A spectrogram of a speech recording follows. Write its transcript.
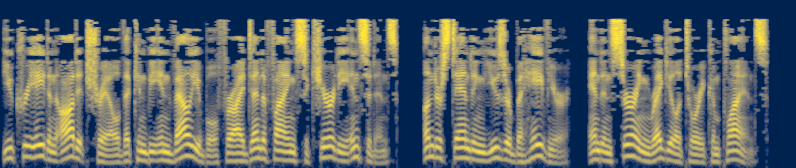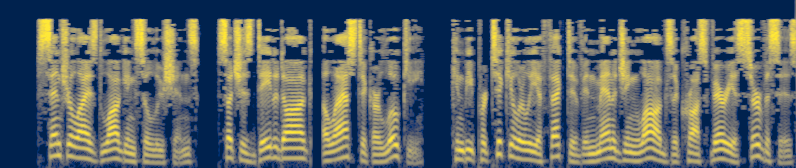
you create an audit trail that can be invaluable for identifying security incidents, understanding user behavior, and ensuring regulatory compliance. Centralized logging solutions, such as Datadog, Elastic, or Loki, can be particularly effective in managing logs across various services,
